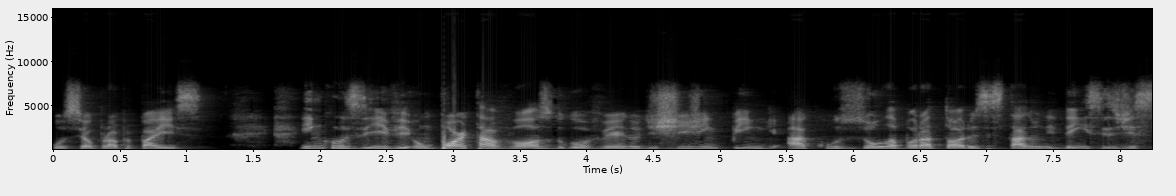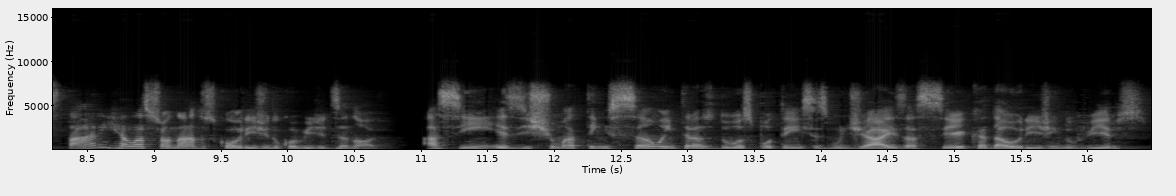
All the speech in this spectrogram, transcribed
o seu próprio país. Inclusive, um porta-voz do governo de Xi Jinping acusou laboratórios estadunidenses de estarem relacionados com a origem do Covid-19. Assim, existe uma tensão entre as duas potências mundiais acerca da origem do vírus,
